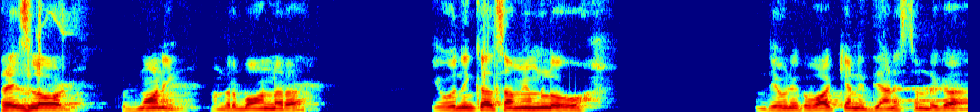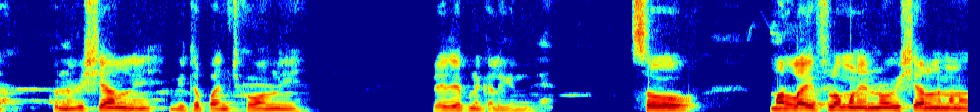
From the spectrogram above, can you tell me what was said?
ప్రైజ్ లార్డ్ గుడ్ మార్నింగ్. అందరు బాగున్నారా? ఈ ఉదయకాల సమయంలో దేవుని యొక్క వాక్యాన్ని ధ్యానిస్తుండగా కొన్ని విషయాల్ని మీతో పంచుకోవాలని ప్రేరేపణ కలిగింది. సో మన లైఫ్లో మన ఎన్నో విషయాలను మనం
